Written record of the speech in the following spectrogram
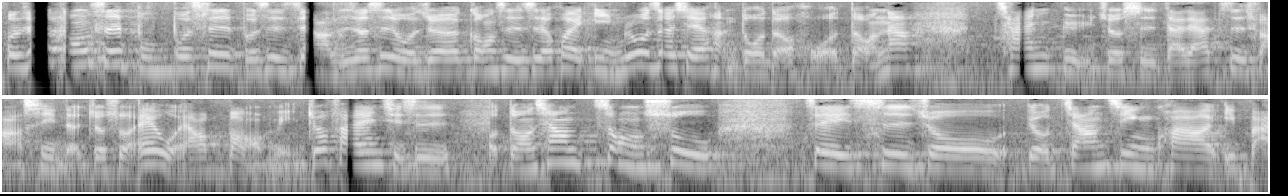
我觉得公司不不是不是这样子，就是我觉得公司是会引入这些很多的活动，那参与就是大家自发性的就说，哎，我要报名，就发现其实活动像种树这一次就有将近快要一百。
